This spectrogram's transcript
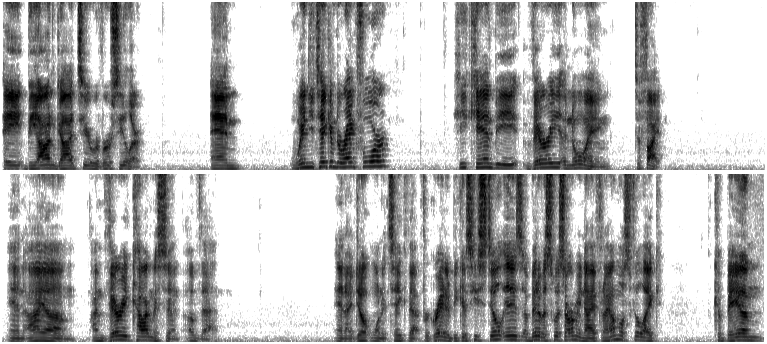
a beyond god tier reverse healer. And when you take him to rank 4, he can be very annoying to fight. And I um I'm very cognizant of that. And I don't want to take that for granted because he still is a bit of a Swiss Army knife and I almost feel like Kabam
